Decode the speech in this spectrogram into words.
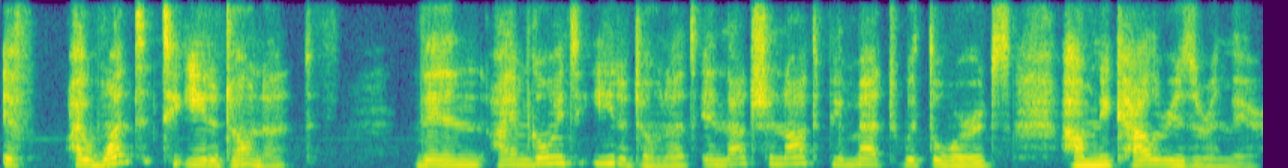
If I want to eat a donut, then I am going to eat a donut, and that should not be met with the words, How many calories are in there?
